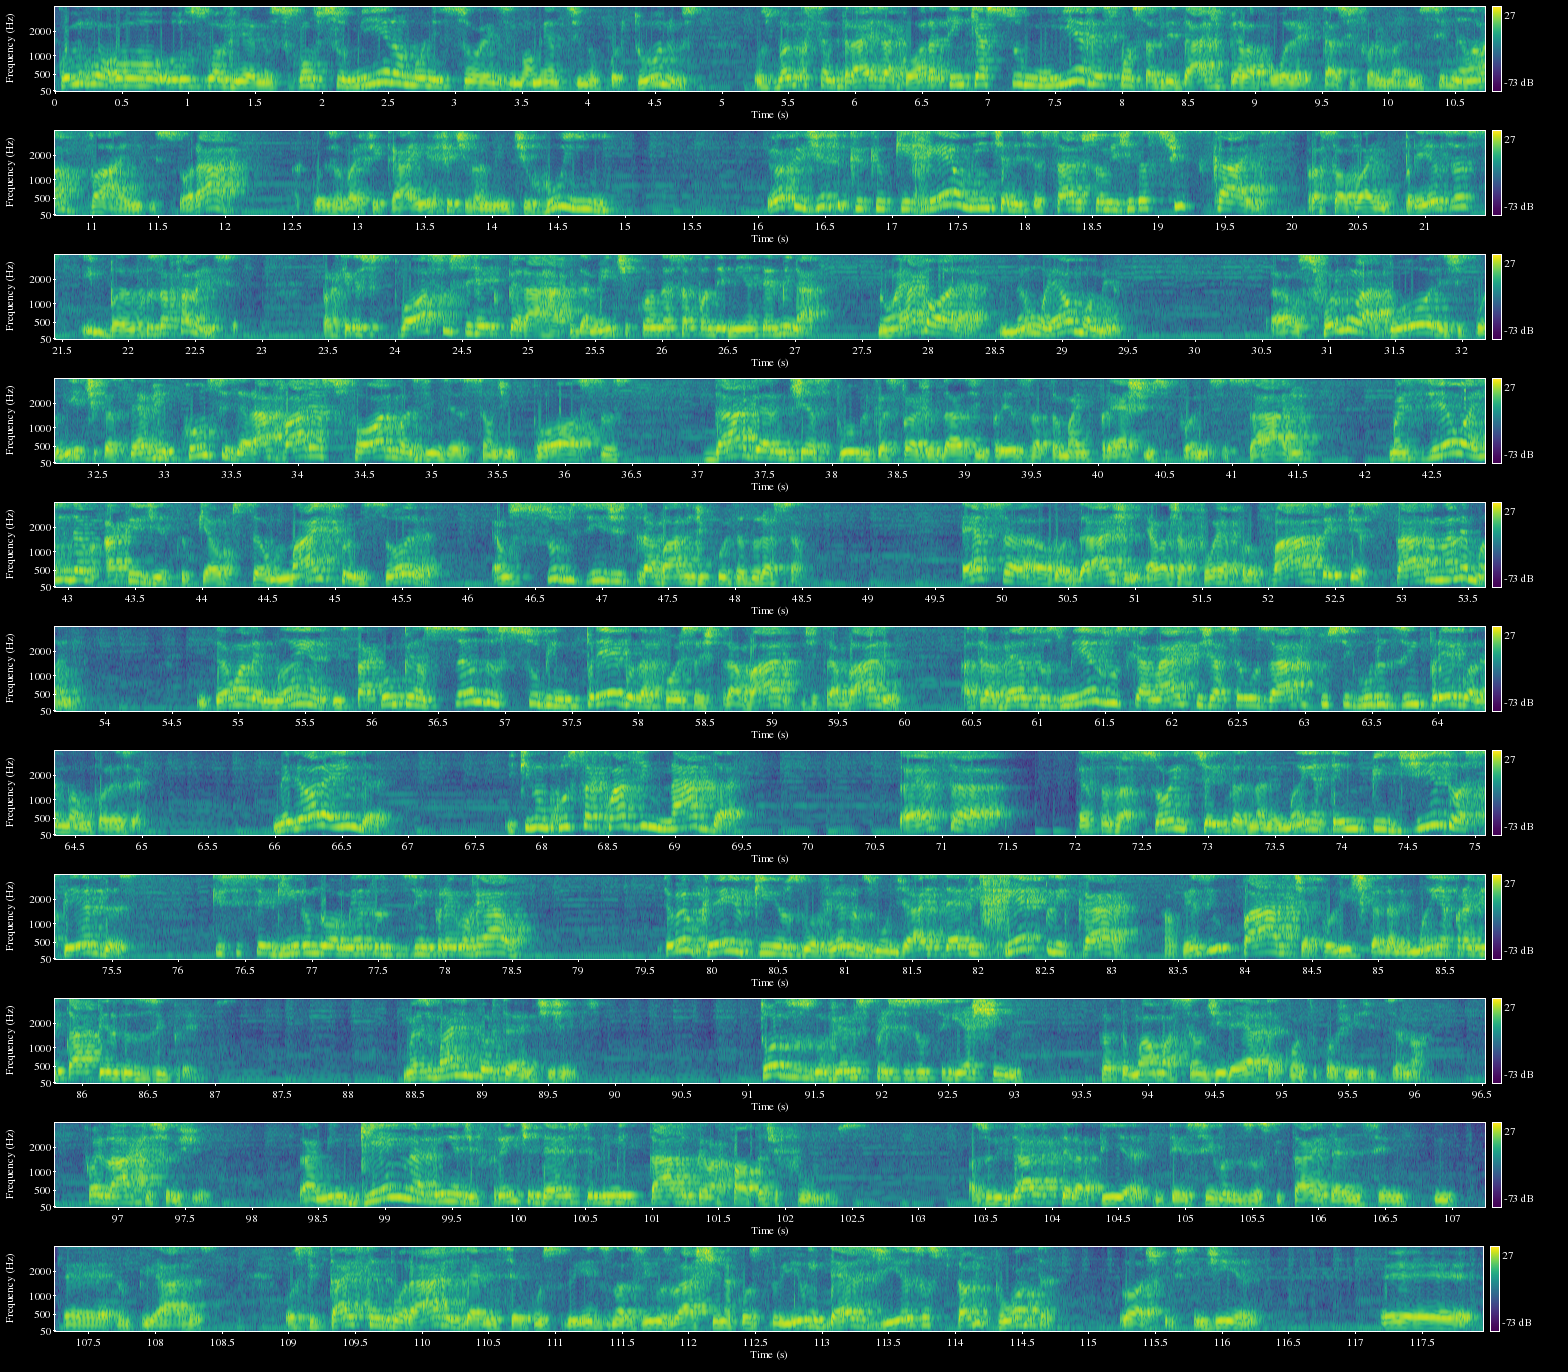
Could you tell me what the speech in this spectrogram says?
Como os governos consumiram munições em momentos inoportunos, os bancos centrais agora têm que assumir a responsabilidade pela bolha que está se formando, senão ela vai estourar, a coisa vai ficar efetivamente ruim eu acredito que, que o que realmente é necessário são medidas fiscais para salvar empresas e bancos da falência, para que eles possam se recuperar rapidamente quando essa pandemia terminar. Não é agora, não é o momento. Ah, os formuladores de políticas devem considerar várias formas de isenção de impostos, dar garantias públicas para ajudar as empresas a tomar empréstimos se for necessário, mas eu ainda acredito que a opção mais promissora é um subsídio de trabalho de curta duração. Essa abordagem ela já foi aprovada e testada na Alemanha. Então a Alemanha está compensando o subemprego da força de, trabalho, de trabalho através dos mesmos canais que já são usados para o seguro-desemprego alemão, por exemplo. Melhor ainda, e que não custa quase nada. Tá, essa, essas ações feitas na Alemanha têm impedido as perdas que se seguiram do aumento do desemprego real. Então eu creio que os governos mundiais devem replicar, talvez em parte, a política da Alemanha para evitar a perda dos empregos. Mas o mais importante, gente, todos os governos precisam seguir a China para tomar uma ação direta contra o Covid-19. Foi lá que surgiu. Tá? Ninguém na linha de frente deve ser limitado pela falta de fundos. As unidades de terapia intensiva dos hospitais devem ser é, ampliadas. Hospitais temporários devem ser construídos. Nós vimos lá, a China construiu em 10 dias o hospital de ponta. Lógico, eles têm dinheiro. É,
